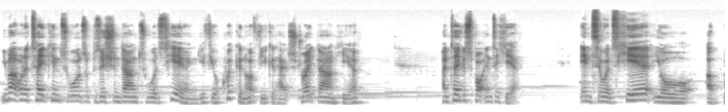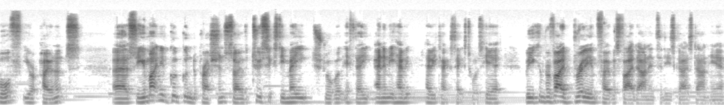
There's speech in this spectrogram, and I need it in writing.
you might want to take him towards a position down towards here, and if you're quick enough, you can head straight down here and take a spot into here. In towards here, you're above your opponents, uh, so you might need good gun depression, so the 260 may struggle if the enemy heavy heavy tanks takes towards here, but you can provide brilliant focus fire down into these guys down here,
